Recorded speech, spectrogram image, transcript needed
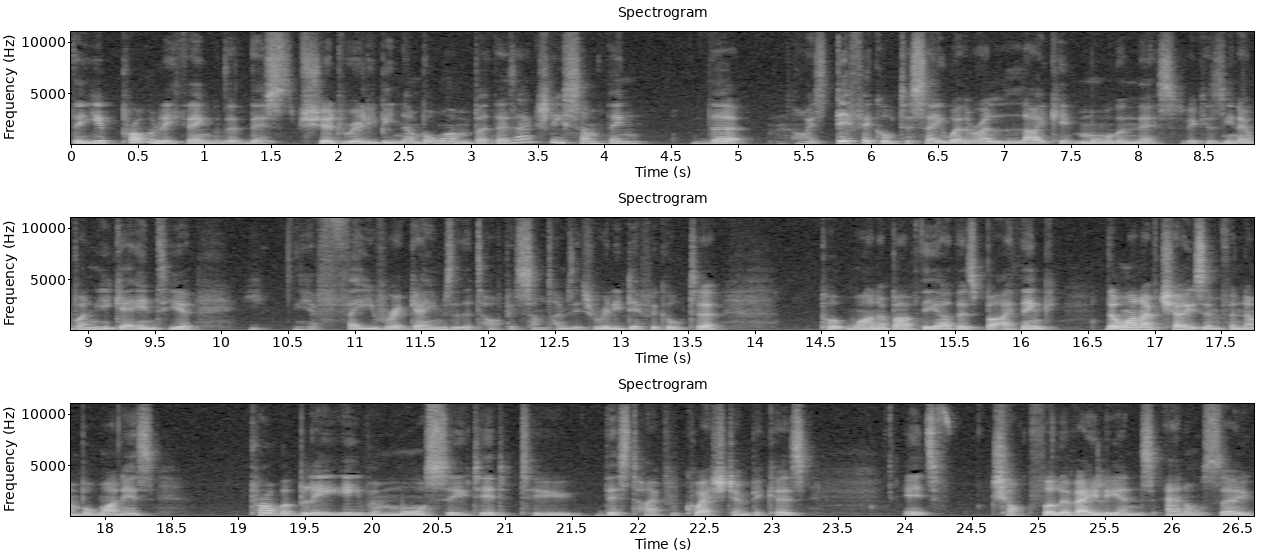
that you probably think that this should really be number one. But there's actually something that oh, it's difficult to say whether I like it more than this because you know when you get into your your favourite games at the top. It's sometimes it's really difficult to put one above the others, but I think the one I've chosen for number one is probably even more suited to this type of question because it's chock full of aliens and also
